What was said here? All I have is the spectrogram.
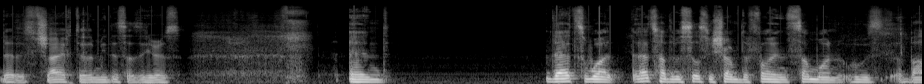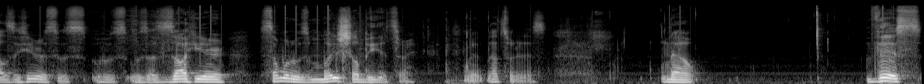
that is shaykh to the Midas Zahiris. And that's what that's how the Mesilas Yesharim defines someone who's a Baal Zahiris, who's, who's, who's a Zahir, someone who's Moishal Yitzray. That's what it is. Now, this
